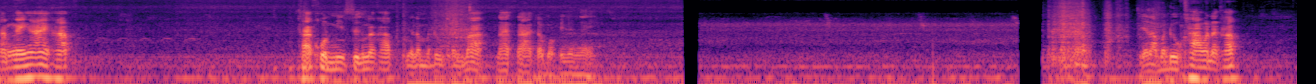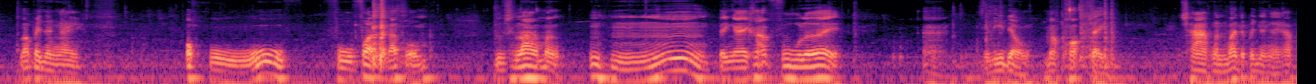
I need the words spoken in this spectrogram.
ทำง่าย ๆครับ ถ้าคนมีซึ้งนะครับ เดี๋ยวเรามาดูกันว่าหน้าตาจะออกมาเป็นยังไงเดี๋ยวเรามาดูข้าวนนะครับ ว่าเป็นยังไง โอ้โห ฟูฟอดนะครับผม ดูชั้นล่างมั่ง อือหือ เป็นไงครับ ฟูเลย อ่าทีนี้เดี๋ยวมาเคาะใส่ชามกันว่าจะเป็นยังไงครับ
